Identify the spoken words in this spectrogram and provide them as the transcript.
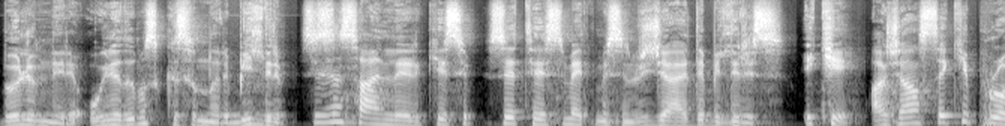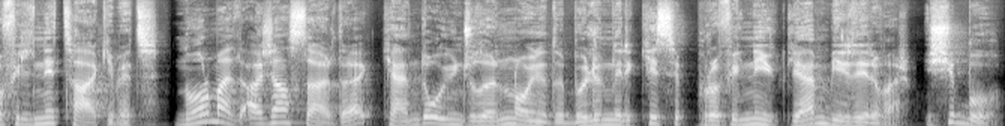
bölümleri, oynadığımız kısımları bildirip sizin sahneleri kesip size teslim etmesini rica edebiliriz. 2. Ajanstaki profilini takip et. Normalde ajanslarda kendi oyuncularının oynadığı bölümleri kesip profilini yükleyen birileri var. İşi bu.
